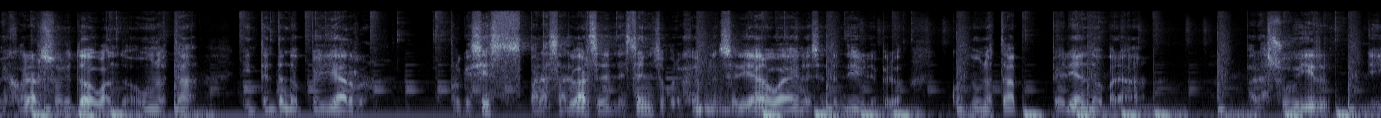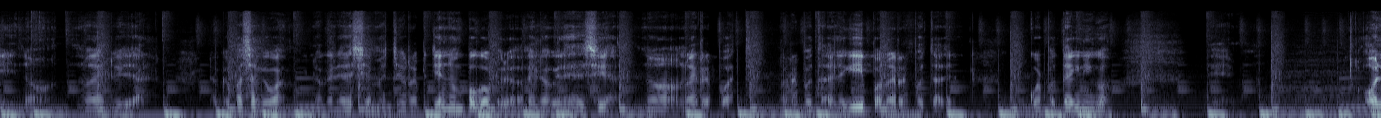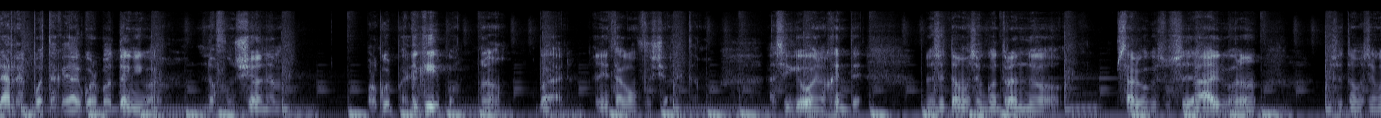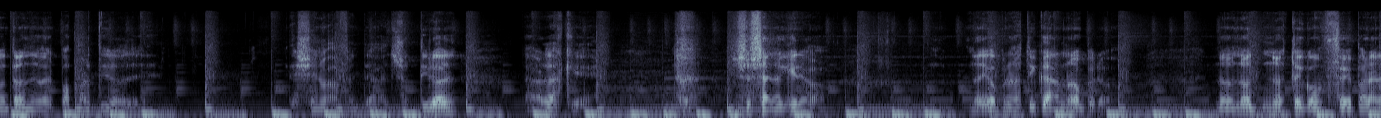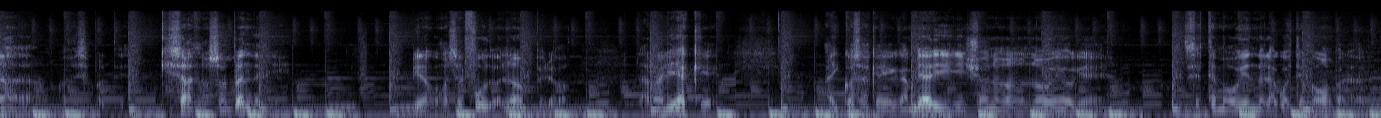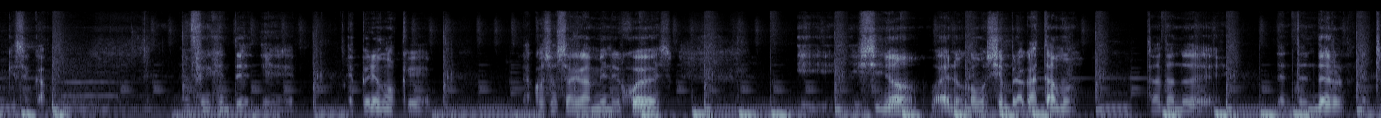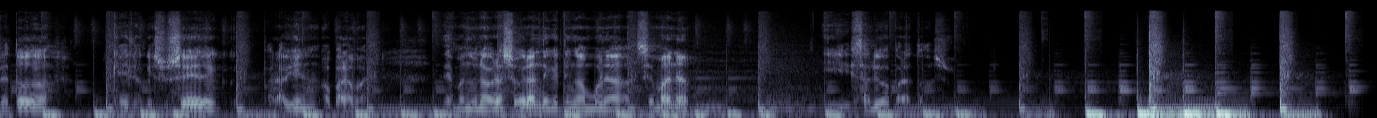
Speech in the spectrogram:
mejorar, sobre todo cuando uno está intentando pelear porque si es para salvarse del descenso, por ejemplo, en Serie A, bueno, es entendible, pero cuando uno está peleando para, para subir, y no, no es lo ideal. Lo que pasa es que, bueno, lo que les decía, me estoy repitiendo un poco, pero es lo que les decía, no, no hay respuesta. No hay respuesta del equipo, no hay respuesta del, cuerpo técnico. O las respuestas que da el cuerpo técnico no funcionan por culpa del equipo, ¿no? Bueno, en esta confusión estamos. Así que bueno, gente, nos estamos encontrando, salvo que suceda algo, ¿no? Nos estamos encontrando en el post partido de, de Genoa frente al Subtirol. La verdad es que yo ya no quiero, no digo pronosticar, ¿no? Pero no, no, no estoy con fe para nada. Quizás nos sorprenden y vieron cómo es el fútbol, ¿no? Pero la realidad es que hay cosas que hay que cambiar y yo no, veo que se esté moviendo la cuestión como para que se cambie. En fin, gente, eh, esperemos que las cosas salgan bien el jueves. Y, si no, bueno, como siempre acá estamos tratando de, de entender entre todos qué es lo que sucede, para bien o para mal. Les mando un abrazo grande, que tengan buena semana y saludos para todos.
